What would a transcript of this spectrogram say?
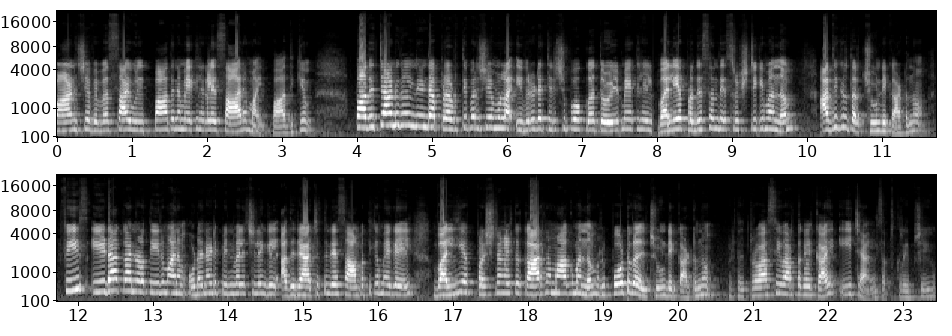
വാണിജ്യ വ്യവസായ ഉൽപാദന മേഖലകളെ സാരമായി ബാധിക്കും. പതിറ്റാണ്ടുകളിൽ നീണ്ട പ്രവൃത്തി പരിചയമുള്ള ഇവരുടെ തിരിച്ചുപോക്ക് തൊഴിൽ മേഖലയിൽ വലിയ പ്രതിസന്ധി സൃഷ്ടിക്കുമെന്നും അധികൃതർ ചൂണ്ടിക്കാട്ടുന്നു. ഫീസ് ഈടാക്കാനുള്ള തീരുമാനം ഉടനടി പിൻവലിച്ചില്ലെങ്കിൽ അത് രാജ്യത്തിന്റെ സാമ്പത്തിക മേഖലയിൽ വലിയ പ്രശ്നങ്ങൾക്ക് കാരണമാകുമെന്നും റിപ്പോർട്ടുകൾ ചൂണ്ടിക്കാട്ടുന്നു. കൂടുതൽ പ്രവാസി വാർത്തകൾക്കായി ഈ ചാനൽ സബ്സ്ക്രൈബ് ചെയ്യൂ.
